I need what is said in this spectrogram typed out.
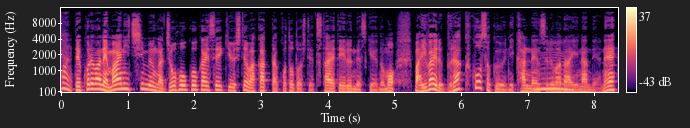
はい、で、これはね、毎日新聞が情報公開請求して分かったこととして伝えているんですけれども、まあ、いわゆるブラック拘束に関連する話題なんだよね。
